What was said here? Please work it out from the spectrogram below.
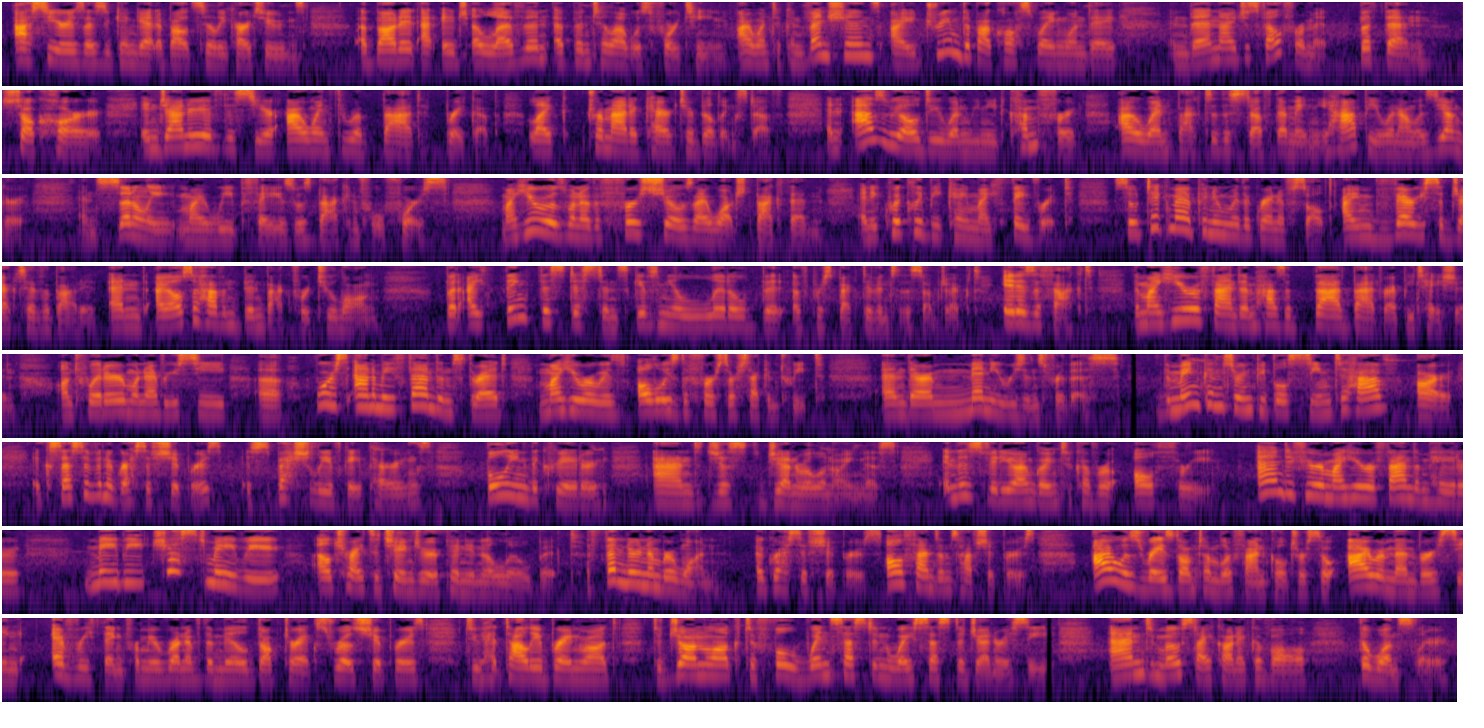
as serious as you can get about silly cartoons about it at age 11 up until I was 14. I went to conventions, I dreamed about cosplaying one day, and then I just fell from it. But then, shock horror, in January of this year, I went through a bad breakup, like traumatic character building stuff. And as we all do when we need comfort, I went back to the stuff that made me happy when I was younger. And suddenly, my weeb phase was back in full force. My Hero was one of the first shows I watched back then, and it quickly became my favorite. So take my opinion with a grain of salt. I'm very subjective about it, and I also haven't been back for too long. But I think this distance gives me a little bit of perspective into the subject. It is a fact. that My Hero fandom has a bad, bad reputation. On Twitter, whenever you see a worst anime fandoms thread, My Hero is always the first or second tweet. And there are many reasons for this. The main concern people seem to have are excessive and aggressive shippers, especially of gay pairings, bullying the creator, and just general annoyingness. In this video, I'm going to cover all three. And if you're a My Hero fandom hater, maybe, just maybe, I'll try to change your opinion a little bit. Offender number one aggressive shippers. All fandoms have shippers. I was raised on Tumblr fan culture, so I remember seeing everything from your run of the mill Dr. X Rose shippers to Hetalia Brainrot to Johnlock to full Wincest and Wacest degeneracy. And most iconic of all, the Onceler.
